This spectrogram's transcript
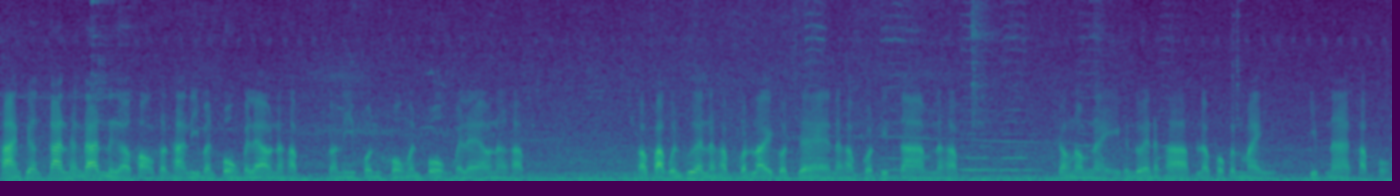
ผ่านเครื่องกั้นทางด้านเหนือของสถานีบ้านโป่งไปแล้วนะครับ ตอนนี้พ้นโค้งบ้านโป่งไปแล้วนะครับ ก็ฝากเพื่อนๆนะครับ กดไลค์กดแชร์นะครับ กดติดตามนะครับ ช่องหนอมไหนกันด้วยนะครับ แล้วพบกันใหม่คลิปหน้าครับผม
